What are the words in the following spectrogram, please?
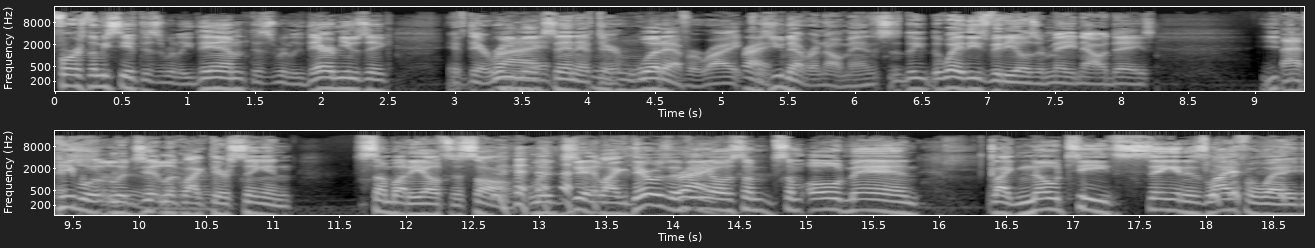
first. Let me see if this is really them. This is really their music. If they're Right. Mm-hmm. remixing, if they're whatever, right? Because Right. you never know, man. This is the, the way these videos are made nowadays. You, people legit look like they're singing somebody else's song. legit, like there was a Right. video of some some old man like no teeth singing his life away,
